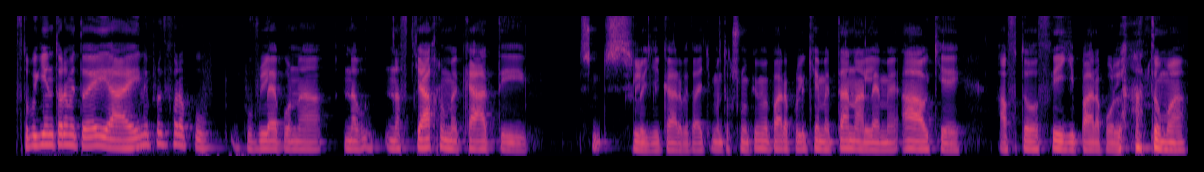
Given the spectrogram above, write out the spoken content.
αυτό που γίνεται τώρα με το AI είναι η πρώτη φορά που, που βλέπω να, να, να φτιάχνουμε κάτι συ- συλλογικά, ρε παιδάκι μου, το χρησιμοποιούμε πάρα πολύ και μετά να λέμε «Α, οκ, αυτό θίγει πάρα πολλά άτομα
